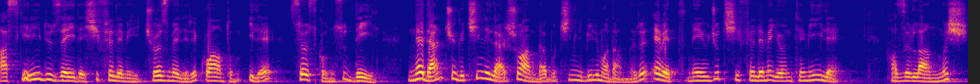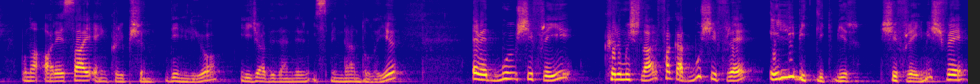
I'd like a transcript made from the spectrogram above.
askeri düzeyde şifrelemeyi çözmeleri kuantum ile söz konusu değil. Neden? Çünkü Çinliler şu anda bu Çinli bilim adamları evet mevcut şifreleme yöntemiyle hazırlanmış buna RSI encryption deniliyor icat edenlerin isminden dolayı. Evet bu şifreyi kırmışlar fakat bu şifre 50 bitlik bir şifreymiş ve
